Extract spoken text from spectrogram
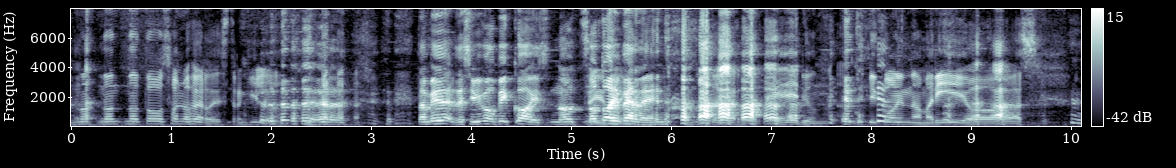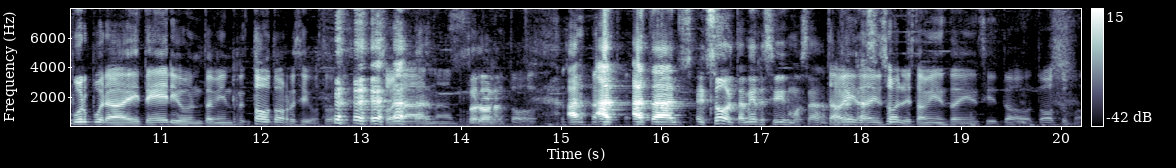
No, no, no todos son los verdes, tranquilo. También recibimos bitcoins, no, Sí, no todo es también. verde. No todo es verde. Ethereum, Bitcoin amarillo, púrpura, Ethereum, también, todo, todo recibo. Todo, Solana, Solana. todo. A- a- hasta el sol también recibimos, ¿ah? Bien, acaso. también soles, también, también, sí, todo, todo suma.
